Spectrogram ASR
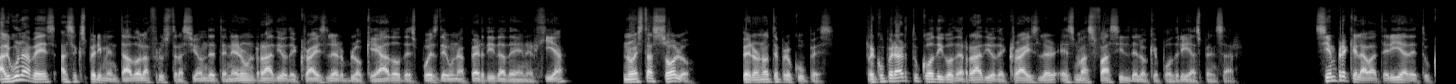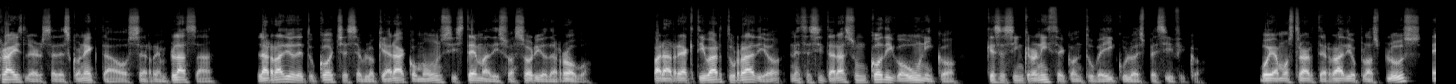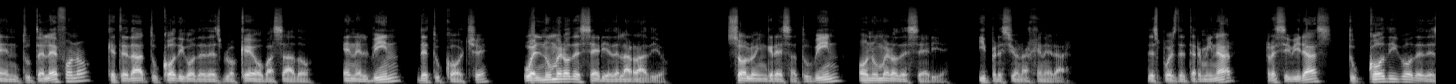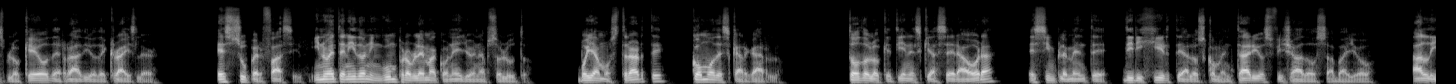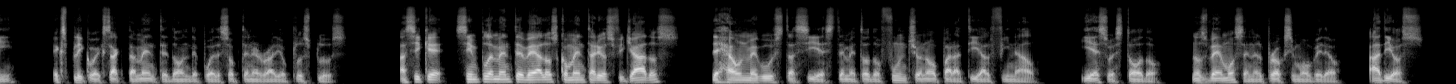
¿Alguna vez has experimentado la frustración de tener un radio de Chrysler bloqueado después de una pérdida de energía? No estás solo, pero no te preocupes. Recuperar tu código de radio de Chrysler es más fácil de lo que podrías pensar. Siempre que la batería de tu Chrysler se desconecta o se reemplaza, la radio de tu coche se bloqueará como un sistema disuasorio de robo. Para reactivar tu radio, necesitarás un código único que se sincronice con tu vehículo específico. Voy a mostrarte Radio Plus Plus en tu teléfono que te da tu código de desbloqueo basado en el VIN de tu coche o el número de serie de la radio. Solo ingresa tu VIN o número de serie y presiona Generar. Después de terminar, recibirás tu código de desbloqueo de radio de Chrysler. Es súper fácil y no he tenido ningún problema con ello en absoluto. Voy a mostrarte cómo descargarlo. Todo lo que tienes que hacer ahora es simplemente dirigirte a los comentarios fijados abajo. Ali explico exactamente dónde puedes obtener Radio Plus Plus. Así que simplemente ve a los comentarios fijados, deja un me gusta si este método funcionó para ti al final. Y eso es todo. Nos vemos en el próximo video. Adiós.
